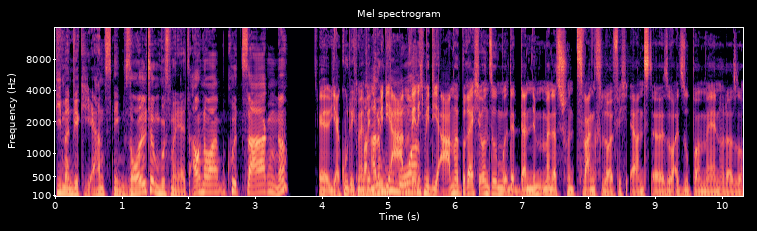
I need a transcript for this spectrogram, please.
die man wirklich ernst nehmen sollte. Muss man ja jetzt auch noch mal kurz sagen. Ne? Äh, ja gut, ich meine, wenn, ich die Arme- wenn ich mir die Arme breche und so, dann nimmt man das schon zwangsläufig ernst, äh, so als Superman oder so.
